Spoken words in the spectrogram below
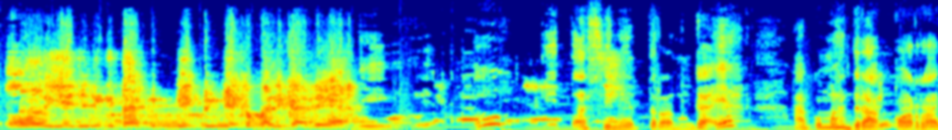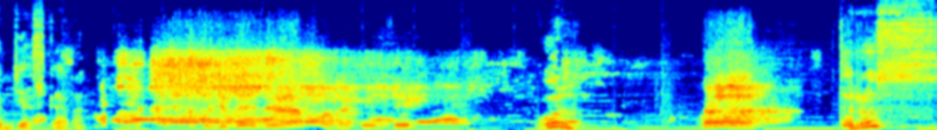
Oh iya, jadi kita dunia, dunia kebalikan ya. Iya. Oh, kita sinetron. Enggak ya? Aku mah drakor aja sekarang. Aku juga aku ada deh. Bul, Nah, terus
